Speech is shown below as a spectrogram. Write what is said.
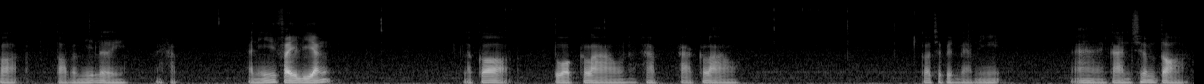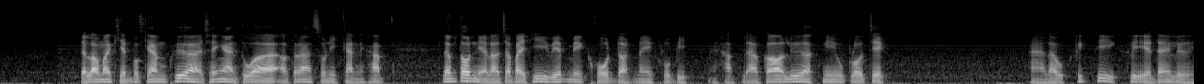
ก็ต่อแบบนี้เลยนะครับ อันนี้ไฟเลี้ยง แล้วก็ตัวกราวนะครับขากราว ก็จะเป็นแบบนี้การเชื่อมต่อ เดี๋ยวเรามาเขียนโปรแกรมเพื่อใช้งานตัว Ultrasonic กันนะครับเริ่มต้นเนี่ยเราจะไปที่เว็บ makecode.microbit นะครับ แล้วก็เลือก new project อ่าเราคลิกที่ create ได้เลย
